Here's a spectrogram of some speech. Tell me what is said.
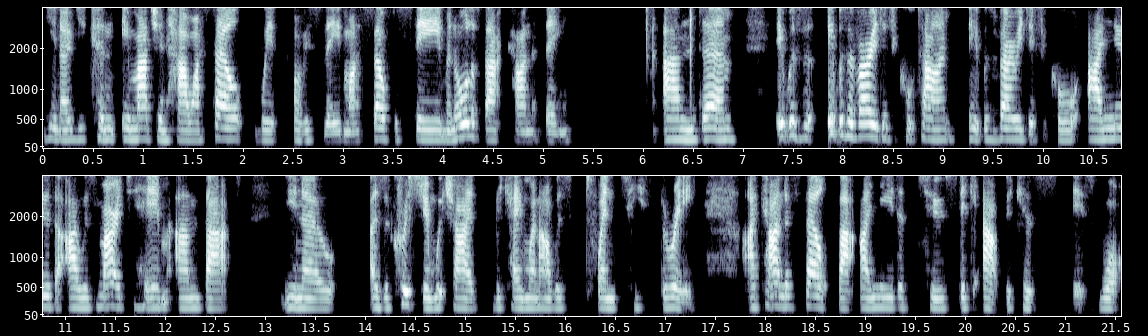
you, know you can imagine how i felt with obviously my self-esteem and all of that kind of thing. And um, it was it was a very difficult time. It was very difficult. I knew that i was married to him and that you know as a christian which i became when i was 23 I kind of felt that I needed to stick it out because it's what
